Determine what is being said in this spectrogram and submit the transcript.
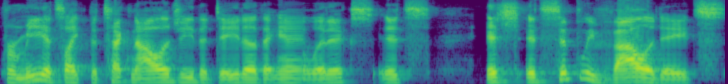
For me, it's like the technology, the data, the analytics. It's it's it simply validates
